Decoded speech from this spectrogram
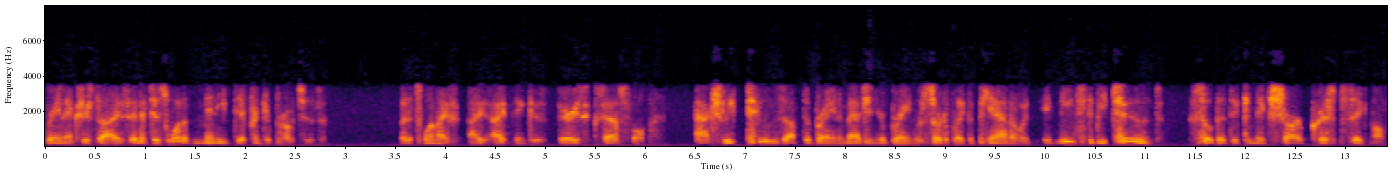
brain exercise, and it's just one of many different approaches, but it's one I, I, I think is very successful, actually tunes up the brain. Imagine your brain was sort of like a piano. It, it needs to be tuned so that it can make sharp, crisp signals.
